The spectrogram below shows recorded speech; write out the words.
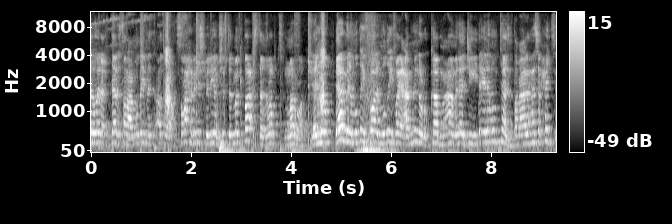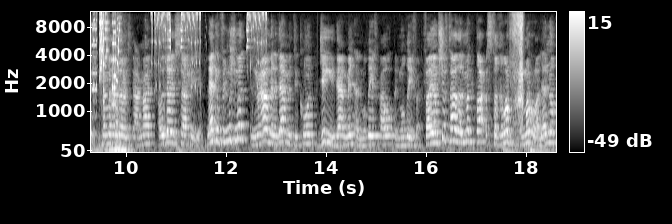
الأول هو الاعتداء اللي صار على مضيفه اطرا صراحة بالنسبة لي يوم شفت المقطع استغربت مرة لأنه دائما المضيف والمضيفه يعاملون الركاب معامله جيده إلى ممتازة طبعا على حسب حجزك كان مثلا درجة أعمال أو درجة سياحيه لكن في المجمل المعاملة دائما تكون جيدة من المضيف أو المضيفة. فيوم شفت هذا المقطع استغربت مرة لأنه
